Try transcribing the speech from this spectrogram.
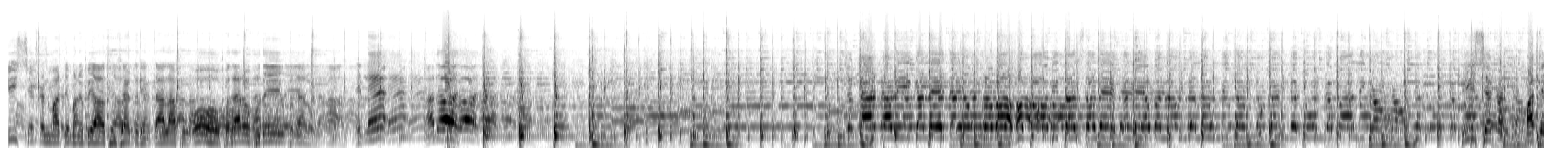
30 સેકન્ડ માટે મને બે હાથ ઉષા કરીને તાલ આપો. ઓહો પધારો ભૂદેવ પધારો. એટલે માટે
